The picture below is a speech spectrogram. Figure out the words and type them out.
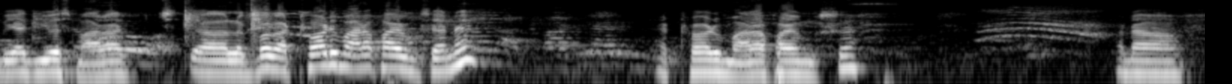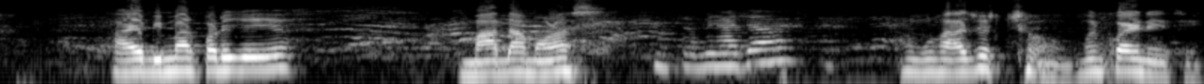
બે દિવસ મારા લગભગ અઠવાડિયું મારા ફાય ઊંઘશે ને? અઠવાડિયું મારા ફાય છે. અને આ એ બીમાર પડી જઈએ. માદા માણસ. તમે આ જાઓ. હું હાજર જ છું. મને કોઈ નહીં છે.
